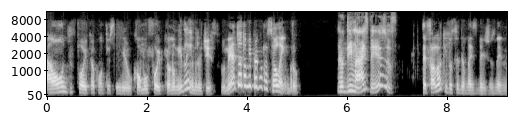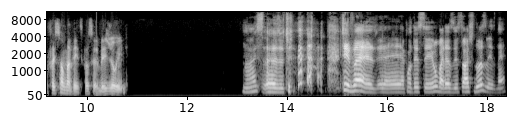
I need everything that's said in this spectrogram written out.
Aonde foi que aconteceu? Como foi? Porque eu não me lembro disso. Nem adianta me perguntar se eu lembro. Eu dei mais beijos? Você falou que você deu mais beijos nele, não foi só uma vez que você beijou ele. Nossa, é, gente... tipo, é, é, aconteceu várias vezes, eu acho duas vezes, né?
